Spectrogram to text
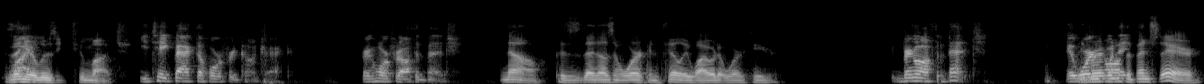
Because then you're losing too much. You take back the Horford contract. Bring Horford off the bench. No, because that doesn't work in Philly. Why would it work here? Bring him off the bench. It They worked bring him when off they, the bench there.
